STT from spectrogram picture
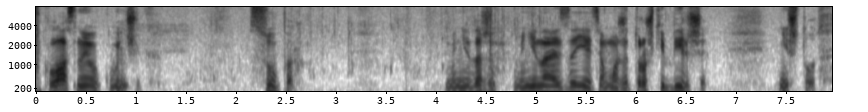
класний окунчик. Супер. Мені, даже, мені навіть здається, може трошки більше, ніж тут.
